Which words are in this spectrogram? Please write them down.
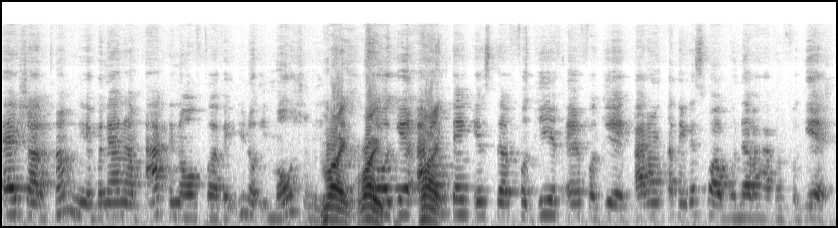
ask y'all to come here, but now I'm acting off of it, you know, emotionally. Right, right. So again, I right. don't think it's the forgive and forget. I don't. I think that's why we'll never have to forget.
